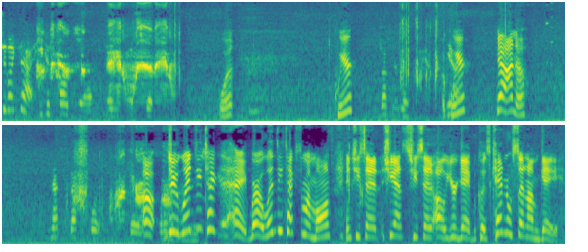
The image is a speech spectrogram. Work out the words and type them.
See, like that. He just called you that. and Anal, that's man, what- what? Queer? Talking to this. A Yeah. queer? Yeah, I know. That's that's what. I'm not they're- sure. Oh, whatever dude, it Lindsay is. text. Hey, bro, Lindsay texted my mom, and she said she asked. She said, "Oh, you're gay because Kendall said I'm gay."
